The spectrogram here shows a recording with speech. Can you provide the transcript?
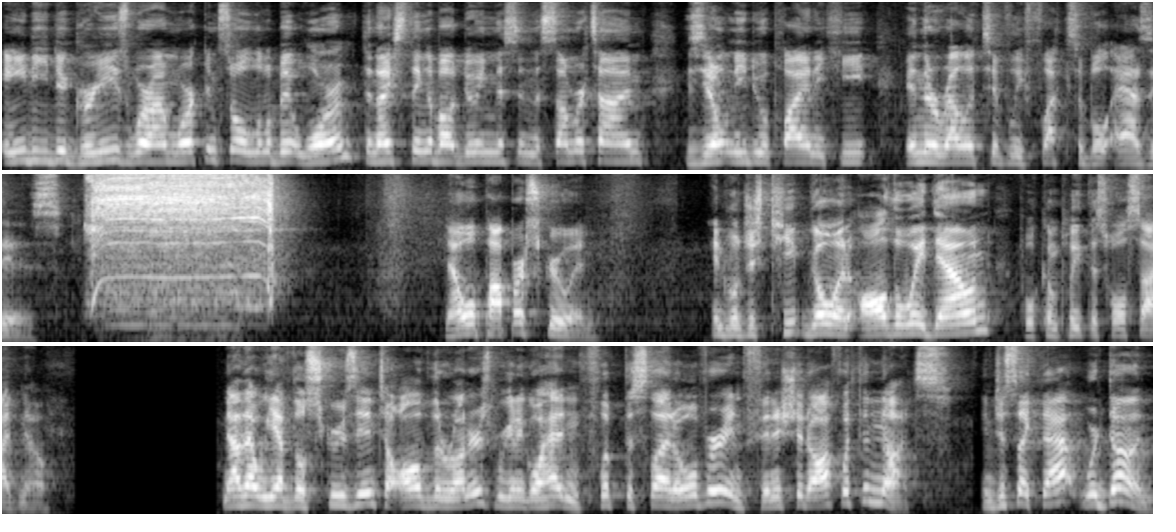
80 degrees where I'm working, so a little bit warm. The nice thing about doing this in the summertime is you don't need to apply any heat and they're relatively flexible as is. Now we'll pop our screw in and we'll just keep going all the way down. We'll complete this whole side now. Now that we have those screws in to all of the runners, we're gonna go ahead and flip the sled over and finish it off with the nuts. And just like that, we're done.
